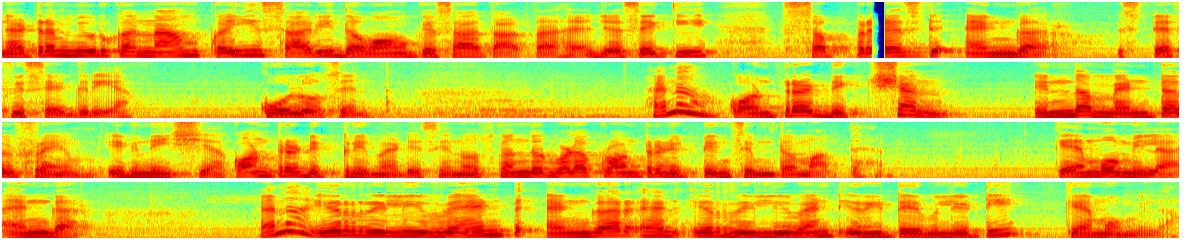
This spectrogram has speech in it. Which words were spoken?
नेट्रम म्यूर का नाम कई सारी दवाओं के साथ आता है, जैसे कि सप्रेस्ड एंगर, स्टेफिसेग्रिया, कोलोसिंथ, है ना? Contradiction in the mental frame, इग्निशिया, कॉन्ट्राडिक्टरी मेडिसिन। उसके अंदर बड़ा कॉन्ट्राडिक्टिंग सिम्टम आते हैं। कैमोमिला, एंगर है ना? Irrelevant anger and irrelevant irritability कैमोमिला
